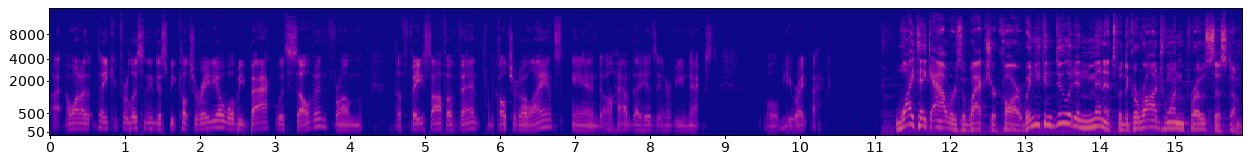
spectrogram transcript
I, I want to thank you for listening to Speed Culture Radio. We'll be back with Celvin from the Face Off event from Cultured Alliance, and I'll have that his interview next. We'll be right back. Why take hours to wax your car when you can do it in minutes with the Garage One Pro system?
